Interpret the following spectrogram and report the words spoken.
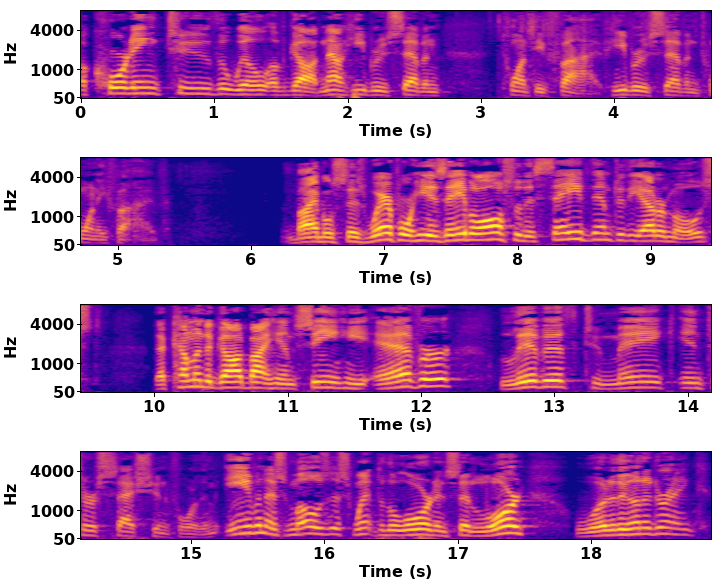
according to the will of God. Now Hebrews 7:25. Hebrews 7:25. The Bible says, "Wherefore he is able also to save them to the uttermost that come unto God by him, seeing he ever liveth to make intercession for them." Even as Moses went to the Lord and said, "Lord, what are they going to drink?"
